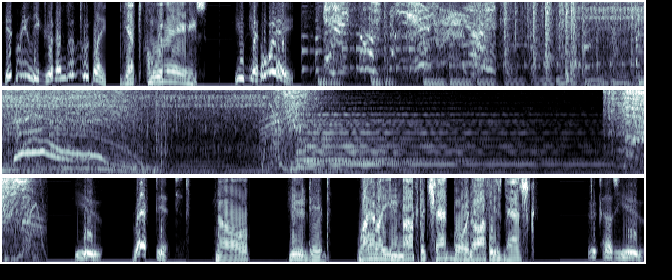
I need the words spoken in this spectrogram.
It really good on the bootlight. Get away. You get away. You wrecked it. No. You did. Why are you knocked the chatboard off his desk? Because you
